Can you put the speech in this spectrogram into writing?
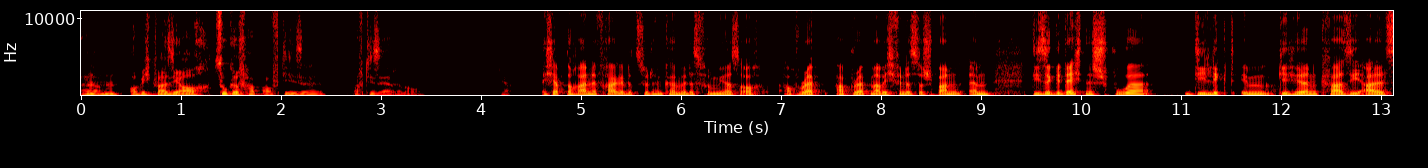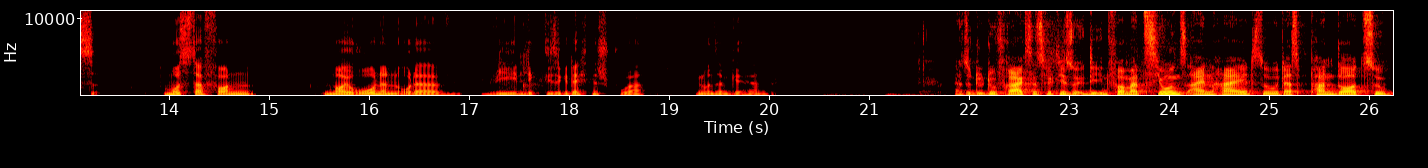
äh, Mhm. ob ich quasi auch Zugriff habe auf diese, auf diese Erinnerung. Ich habe noch eine Frage dazu, dann können wir das von mir aus auch, auch rap, abrappen, aber ich finde es so spannend. Ähm, diese Gedächtnisspur, die liegt im Gehirn quasi als Muster von Neuronen oder wie liegt diese Gedächtnisspur in unserem Gehirn? Also du, du fragst jetzt wirklich so die Informationseinheit, so das Pandor zu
